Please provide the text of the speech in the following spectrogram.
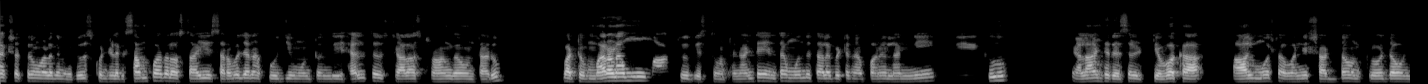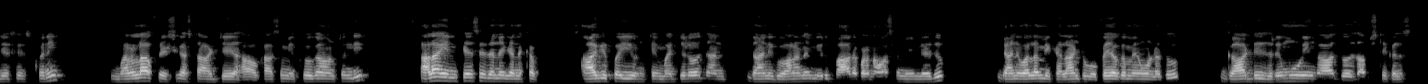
నక్షత్రం వాళ్ళకి మీరు చూసుకుంటే వీళ్ళకి సంపదలు వస్తాయి సర్వజన పూజ్యం ఉంటుంది హెల్త్ చాలా స్ట్రాంగ్గా ఉంటారు. బట్ మరణము మాకు చూపిస్తూ ఉంటుంది. అంటే ఇంతకు ముందు తలపెట్టిన పనులన్నీ మీకు ఎలాంటి రిజల్ట్ ఇవ్వక ఆల్మోస్ట్ అవన్నీ షట్ డౌన్ క్లోజ్ డౌన్ చేసేసుకొని మరలా ఫ్రెష్గా స్టార్ట్ చేసే అవకాశం ఎక్కువగా ఉంటుంది. అలా ఇన్ కేస్ ఏదైనా కనుక ఆగిపోయి ఉంటే మధ్యలో దాని దాని వలన మీరు బాధపడిన అవసరం ఏం లేదు. దానివల్ల మీకు ఎలాంటి ఉపయోగం ఏమి ఉండదు. God is removing all those obstacles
